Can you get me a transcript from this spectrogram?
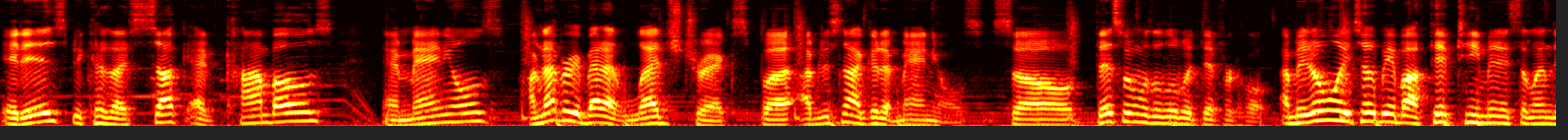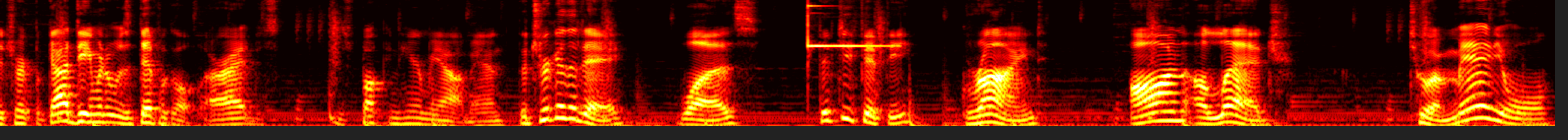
it is because I suck at combos and manuals. I'm not very bad at ledge tricks, but I'm just not good at manuals. So this one was a little bit difficult. I mean, it only took me about 15 minutes to learn the trick, but god damn it, it was difficult, all right? Just, just fucking hear me out, man. The trick of the day was 50-50, grind, on a ledge, to a manual,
